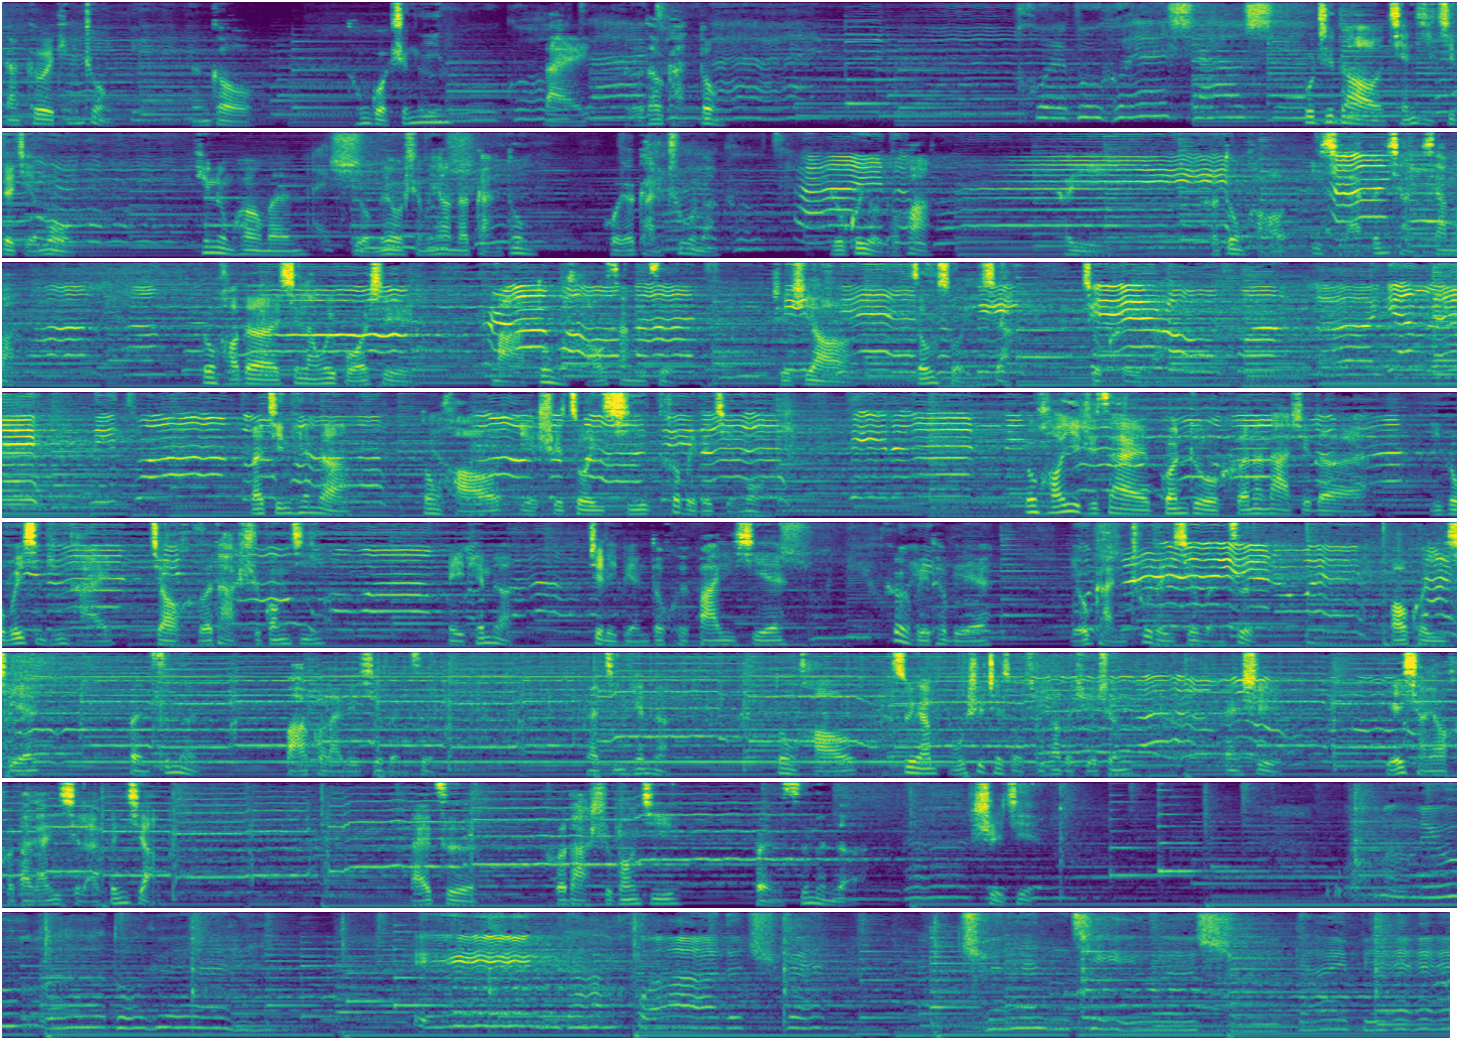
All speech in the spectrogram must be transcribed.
让各位听众能够通过声音来得到感动。会不会不知道前几期的节目，听众朋友们有没有什么样的感动或者感触呢？如果有的话，可以和栋豪一起来分享一下吗？栋豪的新浪微博是马栋豪三个字，只需要搜索一下就可以了。那今天呢，栋豪也是做一期特别的节目。东豪一直在关注河南大学的一个微信平台，叫“河大时光机”。每天呢，这里边都会发一些特别特别有感触的一些文字，包括一些粉丝们发过来的一些文字。那今天呢，东豪虽然不是这所学校的学生，但是也想要和大家一起来分享来自“河大时光机”粉丝们的世界。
